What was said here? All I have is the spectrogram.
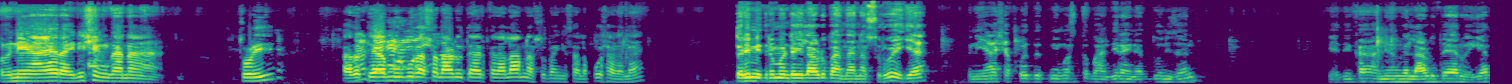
आणि आया राहिनी शेंगदाणा. चोळी? आता त्या मुरमुराचा लाडू तयार करायला आमना सुभांगी साला पोसाडायला तरी मित्रमंडळी लाडू बांधायला सुरू आहे घ्या. आणि अशा पद्धतीने मस्त बांधी राहण्यात दोन्ही जण हे देखा आणि अंग लाडू तयार होई घ्यात.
